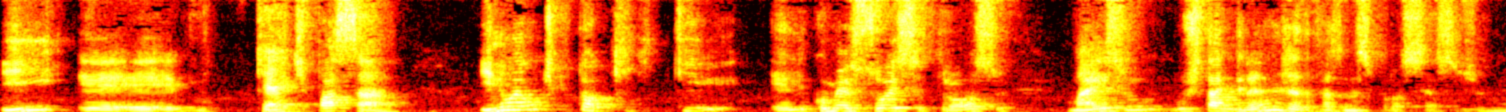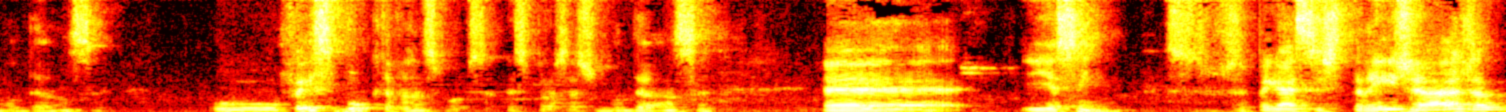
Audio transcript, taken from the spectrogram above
e é, é quer te passar. E não é o TikTok que, que ele começou esse troço, mas o, o Instagram já está fazendo esse processo de mudança, o Facebook está fazendo esse, esse, processo de mudança, é, e assim, se você pegar esses três já, já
